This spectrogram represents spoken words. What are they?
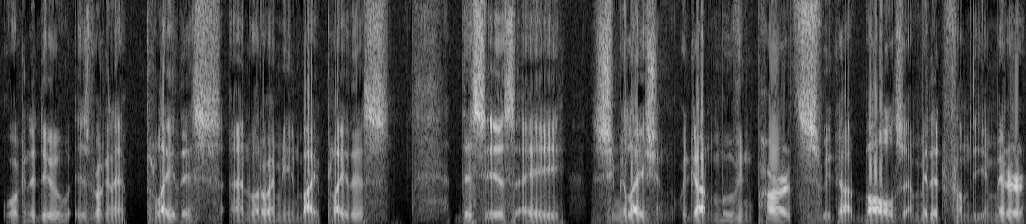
what we're going to do is we're going to play this. And what do I mean by play this? This is a simulation. We got moving parts, we got balls emitted from the emitter,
